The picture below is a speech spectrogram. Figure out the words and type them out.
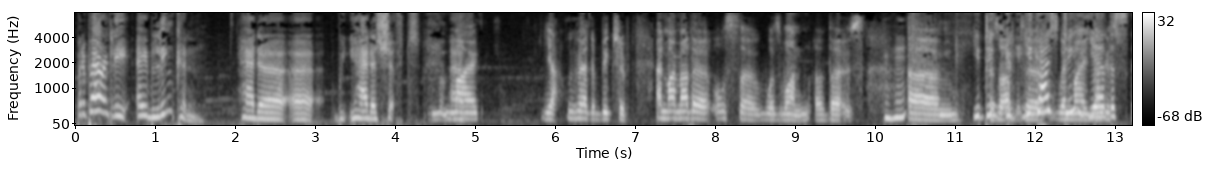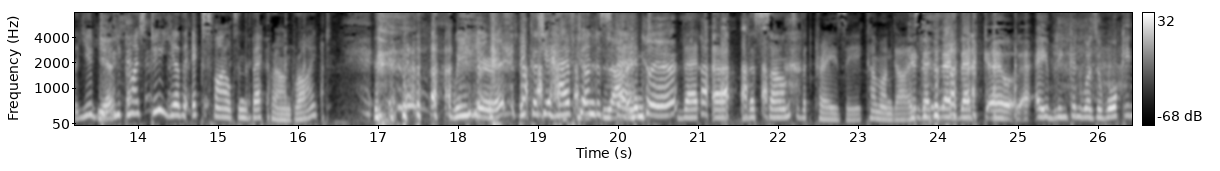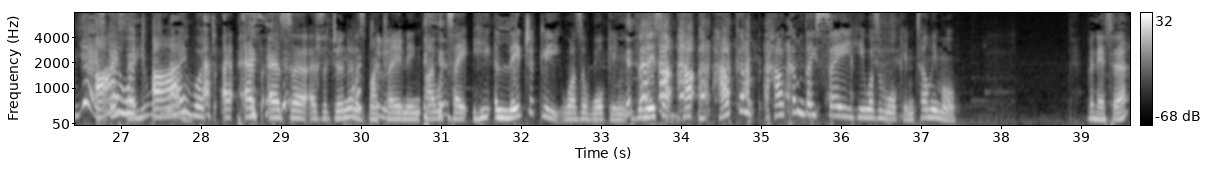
but apparently Abe Lincoln had a uh, we had a shift. My, yeah, we've had a big shift. And my mother also was one of those. Um, You do, 'cause you, after- you guys do hear youngest- this, you do, Yes? you guys do hear the X Files in the background, right? we hear it. Because you have to understand that uh, the sound's a bit crazy. Come on, guys. that that that uh, Abe Lincoln was a walk-in. Yes, they I say would, he was I one. would, uh, as as a, as a journalist by training, I would say he allegedly was a walk-in. Vanessa, how how come how come they say he was a walk-in? Tell me more. Vanessa.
